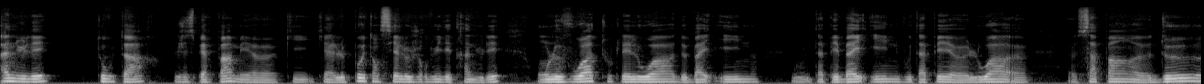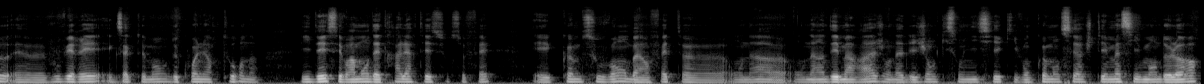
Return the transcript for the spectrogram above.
annulées tôt ou tard, j'espère pas, mais euh, qui, a le potentiel aujourd'hui d'être annulée. On le voit, toutes les lois de buy-in, vous tapez buy-in, vous tapez euh, loi euh, Sapin 2, vous verrez exactement de quoi il en retourne. L'idée, c'est vraiment d'être alerté sur ce fait et comme souvent, ben, en fait, euh, on, a, on a un démarrage, on a des gens qui sont initiés qui vont commencer à acheter massivement de l'or.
